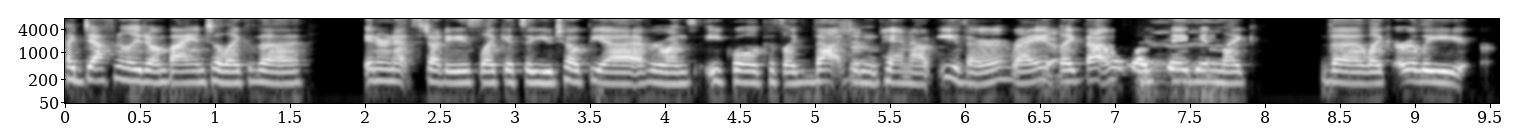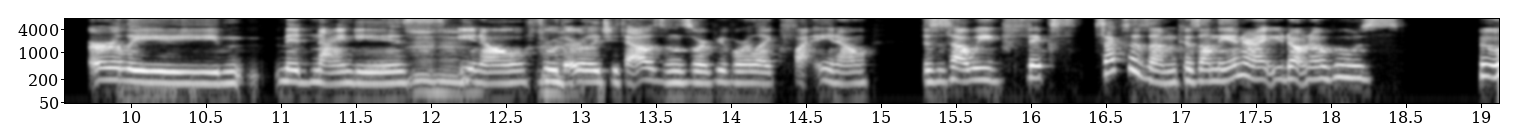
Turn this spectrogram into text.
i definitely don't buy into like the internet studies like it's a utopia everyone's equal because like that Sure. didn't pan out either right Yeah. like that was like Yeah, big in like the like early early mid 90s Mhm. you know through the Mhm. early 2000s where people were like fi- you know this is how we fix sexism because on the internet you don't know who's who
